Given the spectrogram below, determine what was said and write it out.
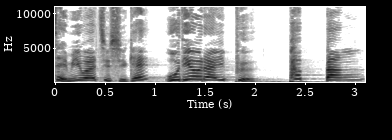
재미와 지식의 오디오 라이프 팝빵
